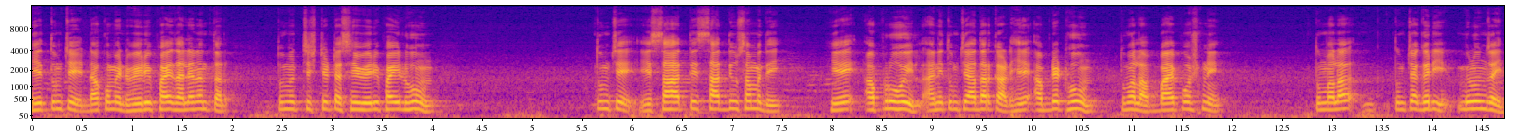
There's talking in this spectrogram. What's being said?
हे तुमचे डॉक्युमेंट व्हेरीफाय झाल्यानंतर तुमचे स्टेटस हे व्हेरीफाईल होऊन तुमचे हे सहा ते सात दिवसामध्ये हे अप्रूव्ह होईल आणि तुमचे आधार कार्ड हे अपडेट होऊन तुम्हाला बाय पोस्टने तुम्हाला तुमच्या घरी मिळून जाईल.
